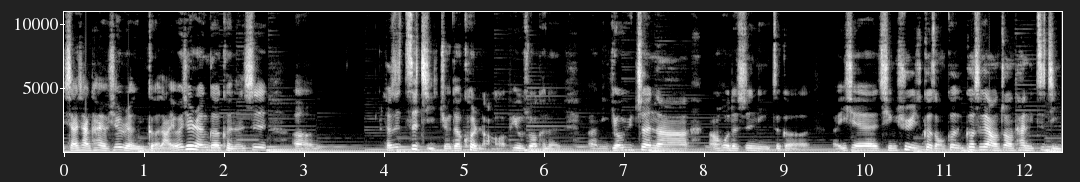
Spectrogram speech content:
想想看，有些人格啦，有一些人格可能是呃。就是自己觉得困扰啊，譬如说可能呃你忧郁症啊，然后或者是你这个呃一些情绪各种各各式各样的状态，你自己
